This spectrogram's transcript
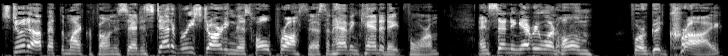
stood up at the microphone and said, instead of restarting this whole process and having candidate forum and sending everyone home for a good cry,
